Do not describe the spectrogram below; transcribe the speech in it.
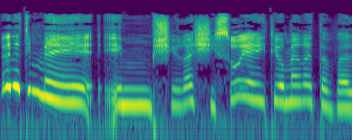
לא יודעת אם, אה, אם שירי שיסוי הייתי אומרת, אבל...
